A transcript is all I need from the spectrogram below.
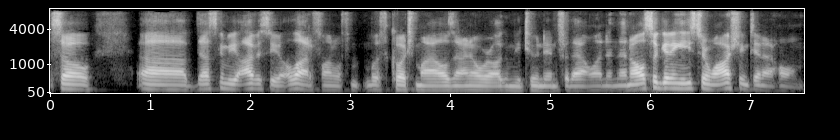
So uh, that's going to be obviously a lot of fun with with Coach Miles, and I know we're all going to be tuned in for that one. And then also getting Eastern Washington at home,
